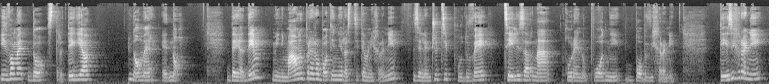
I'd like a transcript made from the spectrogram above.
идваме до стратегия номер едно. Да ядем минимално преработени растителни храни, зеленчуци, плодове, цели зърна, кореноплодни, бобови храни. Тези храни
